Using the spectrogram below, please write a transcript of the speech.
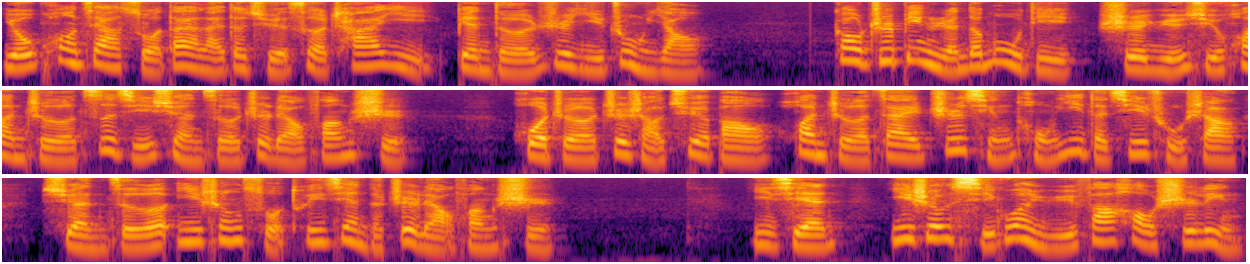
由框架所带来的决策差异变得日益重要。告知病人的目的是允许患者自己选择治疗方式，或者至少确保患者在知情同意的基础上。选择医生所推荐的治疗方式。以前，医生习惯于发号施令，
